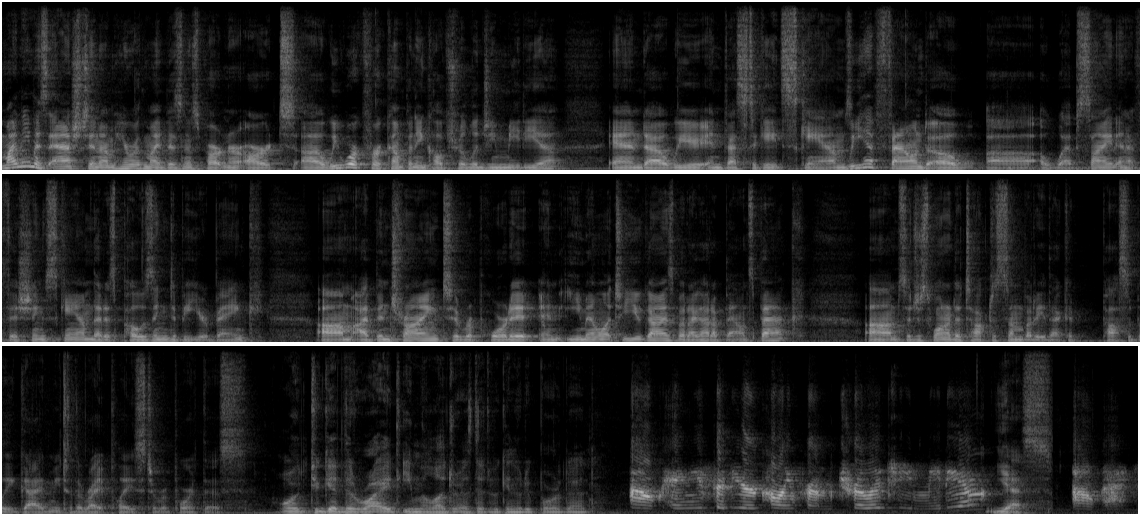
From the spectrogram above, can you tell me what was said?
My name is Ashton. I'm here with my business partner, Art. Uh, we work for a company called Trilogy Media, and uh, we investigate scams. We have found a, uh, a website and a phishing scam that is posing to be your bank. Um, I've been trying to report it and email it to you guys, but I got a bounce back. Um, so just wanted to talk to somebody that could possibly guide me to the right place to report this. Or to get the right email address that we can report that. Okay, and you said you're calling from Trilogy Media? Yes. Okay.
